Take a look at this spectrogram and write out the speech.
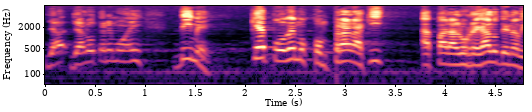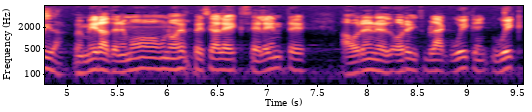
ya, ya lo tenemos ahí. Dime, ¿qué podemos comprar aquí ah, para los regalos de Navidad? Pues mira, tenemos unos especiales excelentes Ahora en el Orange Black Weekend, Week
